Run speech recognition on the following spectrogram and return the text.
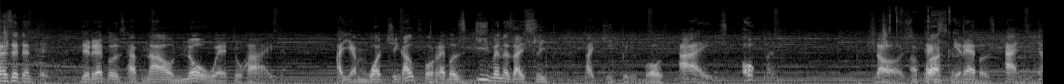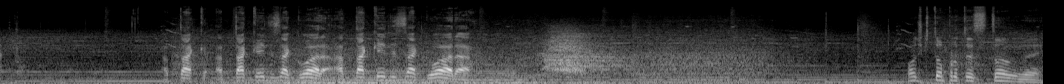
Presidente, the rebels have now nowhere to hide. I am watching out for rebels even as I sleep by keeping both eyes open. Those pesky rebels and Ataca, ataca eles agora, ataca eles agora. Onde que estão protestando, velho?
